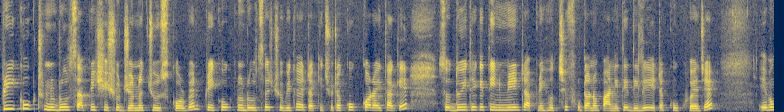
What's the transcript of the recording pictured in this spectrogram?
প্রি কুকড নুডলস আপনি শিশুর জন্য চুজ করবেন। প্রি কুকড নুডলসের সুবিধা এটা কিছুটা কুক করাই থাকে। সো দুই থেকে তিন মিনিট আপনি হচ্ছে ফুটানো পানিতে দিলেই এটা কুক হয়ে যায়। এবং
